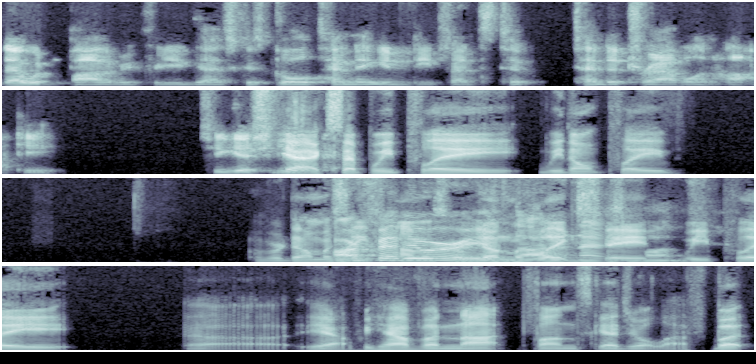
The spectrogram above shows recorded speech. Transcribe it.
that wouldn't bother me for you guys because goaltending and defense t- tend to travel in hockey. So you guys should Yeah, okay. except we play. We don't play. We're done with Our St. Thomas. February We're done with Lake State. month. We play. Uh, yeah, we have a not fun schedule left, but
